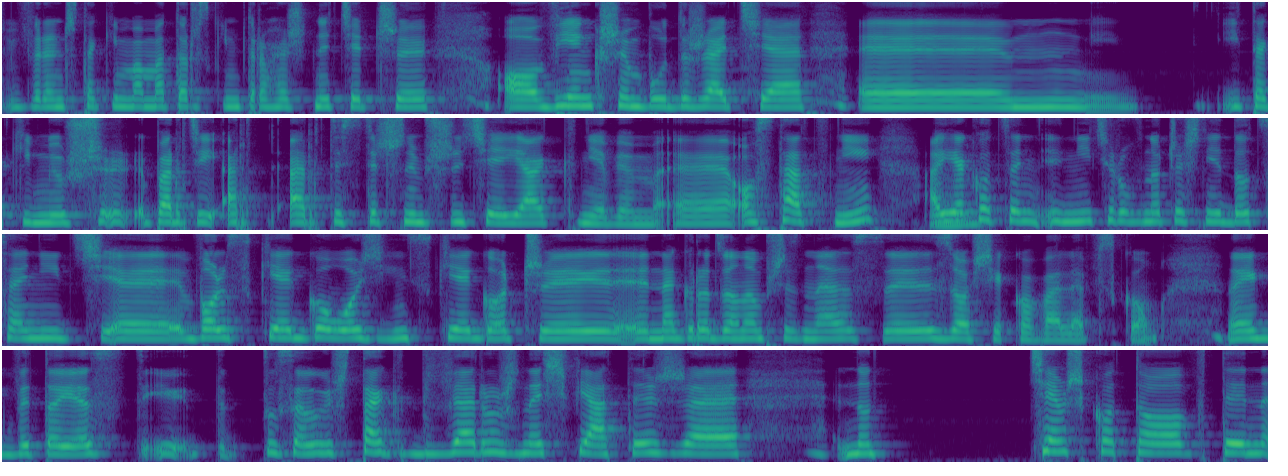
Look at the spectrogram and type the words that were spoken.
wręcz takim amatorskim trochę sznycie, czy o większym budżecie i takim już bardziej artystycznym sznycie jak, nie wiem, e, ostatni, a mhm. jak ocenić równocześnie docenić e, Wolskiego, Łozińskiego, czy nagrodzoną przez nas e, Zosię Kowalewską. No jakby to jest, tu są już tak dwa różne światy, że no ciężko to, ten,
